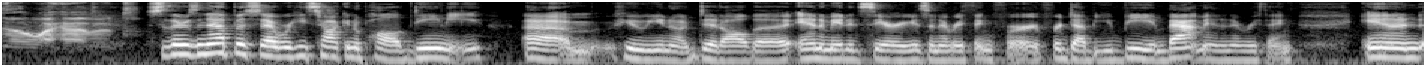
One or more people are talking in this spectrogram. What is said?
no, I haven't. So there's an episode where he's talking to Paul Dini, um, who you know did all the animated series and everything for for WB and Batman and everything, and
